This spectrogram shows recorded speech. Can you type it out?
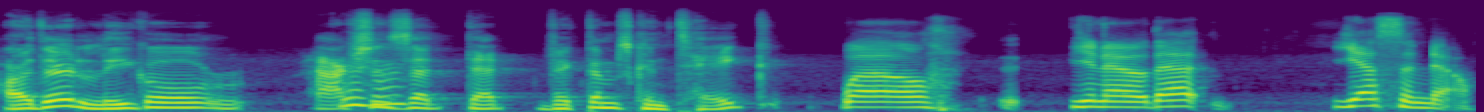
Are there legal actions mm-hmm. that, that victims can take? Well, you know, that yes and no.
